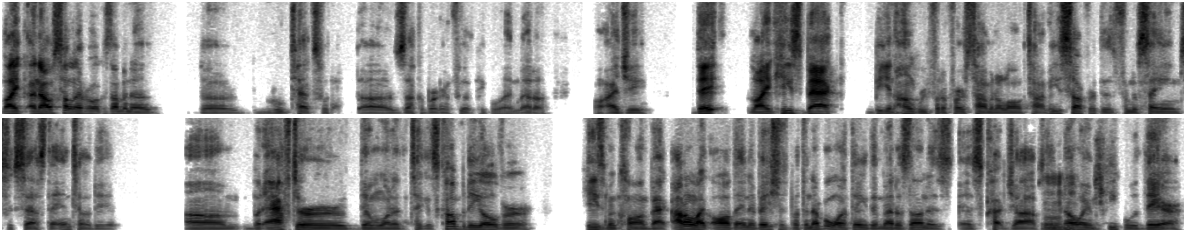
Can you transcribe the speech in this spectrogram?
like, and I was telling everyone because I'm in a the group text with uh Zuckerberg and a few other people at Meta on IG. They like he's back being hungry for the first time in a long time. He suffered this, from the same success that Intel did. Um, but after them wanting to take his company over, he's been clawing back. I don't like all the innovations, but the number one thing that Meta's done is is cut jobs and Mhm. knowing people there.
